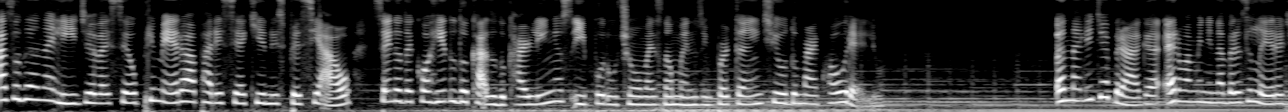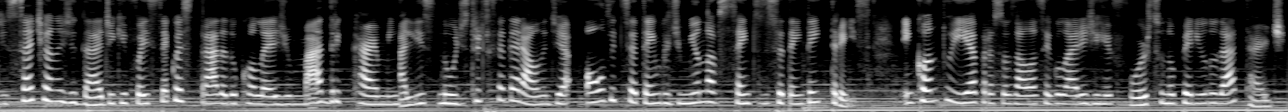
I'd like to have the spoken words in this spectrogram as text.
Caso da Ana Lídia vai ser o primeiro a aparecer aqui no especial, sendo decorrido do caso do Carlinhos e, por último, mas não menos importante, o do Marco Aurélio. Ana Lídia Braga era uma menina brasileira de 7 anos de idade que foi sequestrada do colégio Madre Carmen Alice no Distrito Federal no dia 11 de setembro de 1973, enquanto ia para suas aulas regulares de reforço no período da tarde.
